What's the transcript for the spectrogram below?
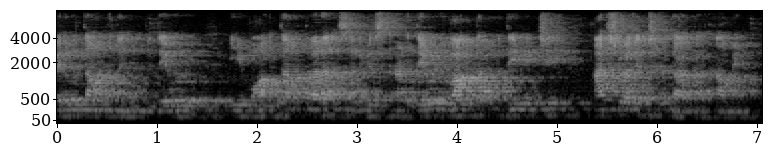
పెరుగుతూ ఉంటుందని చెప్పి దేవుడు ఈ వాగ్దానం ద్వారా సెలవిస్తున్నాడు. దేవుడి వాగ్దానం దీవించి ఆశీర్వదించడం కాక ఆమె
